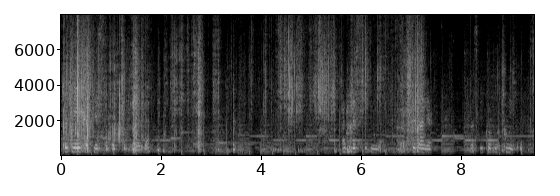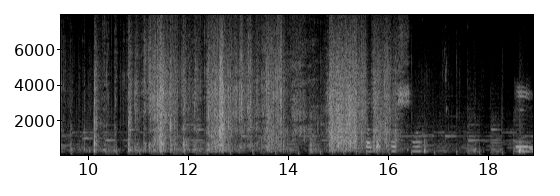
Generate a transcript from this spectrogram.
Pewnie i tak nie słuchać co tu mówię. Agresywne otwieranie plastikowych kników. To kosza. I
